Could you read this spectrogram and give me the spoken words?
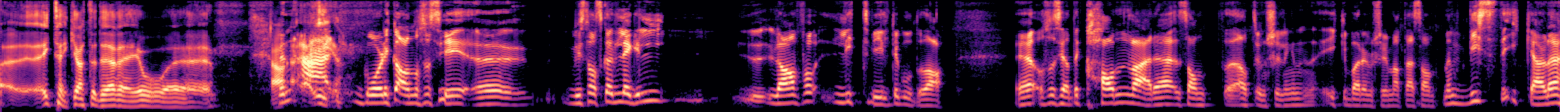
eh, jeg tenker at det der er jo eh, ja, Men er, går det ikke an å si eh, Hvis man skal legge La han få litt tvil til gode, da. eh, og så si at det kan være sant at unnskyldningen Ikke bare unnskylder meg at det er sant. Men hvis det ikke er det,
